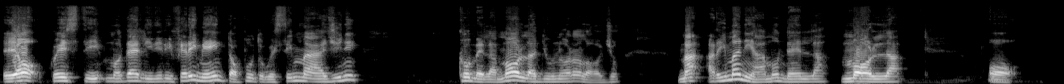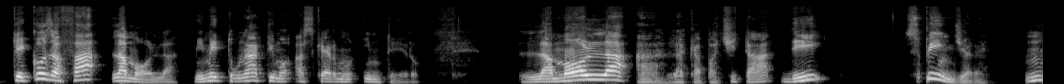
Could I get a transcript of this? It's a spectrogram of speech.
e ho questi modelli di riferimento, appunto queste immagini come la molla di un orologio, ma rimaniamo nella molla. Oh, che cosa fa la molla? Mi metto un attimo a schermo intero. La molla ha la capacità di spingere, hm?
